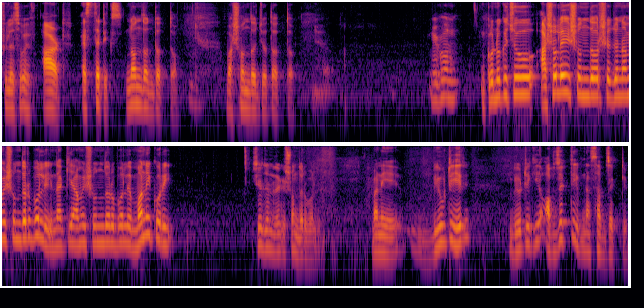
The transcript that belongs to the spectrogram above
ফিলোসফি অফ আর্ট অ্যাস্থেটিক্স নন্দন তত্ত্ব বা সৌন্দর্য তত্ত্ব। এখন কোনো কিছু আসলেই সুন্দর সেজন্য আমি সুন্দর বলি, নাকি আমি সুন্দর বলে মনে করি সেজন্য এটাকে সুন্দর বলি? মানে বিউটির, বিউটি কি অবজেক্টিভ না সাবজেক্টিভ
